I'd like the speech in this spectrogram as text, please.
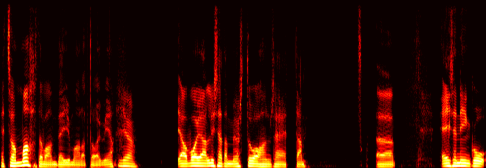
Et se on mahtavaa, miten Jumala toimii. Ja ja voidaan lisätä myös tuohon se, että ö, ei se niinku,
